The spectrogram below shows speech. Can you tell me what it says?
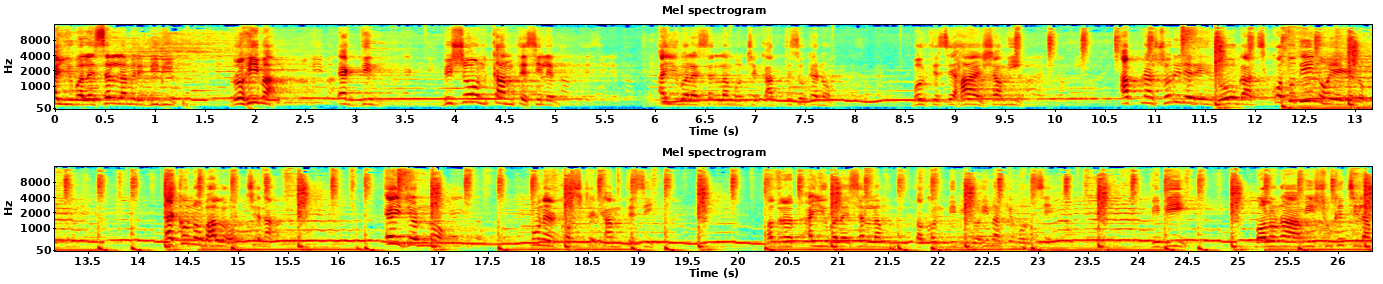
আইয়ুব আলাইসাল্লামের বিবি রহিমা একদিন ভীষণ কাঁদতেছিলেন। আইয়ুব আলাইসাল্লাম বলছে, কাঁদতেছো কেন? বলতেছে, হায় স্বামী, আপনার শরীরের এই রোগ আজ কতদিন হয়ে গেল? এখনও ভালো হচ্ছে না। এই জন্য মনের কষ্টে কাঁদতেছি। হজরত আইয়ুব আলাইসাল্লাম তখন বিবি রহিমাকে বলছে, বিবি, বলো না আমি সুখে ছিলাম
